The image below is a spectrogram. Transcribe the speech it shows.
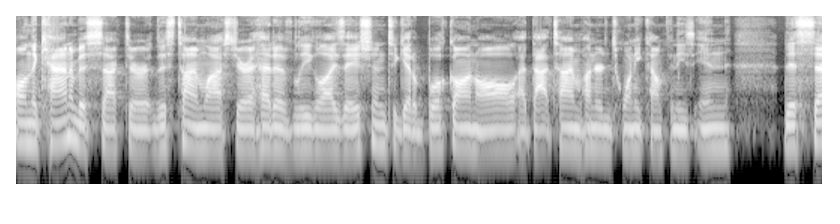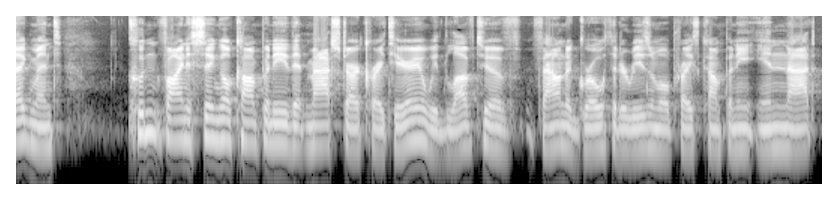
on the cannabis sector this time last year ahead of legalization to get a book on all, at that time, 120 companies in this segment. Couldn't find a single company that matched our criteria. We'd love to have found a growth at a reasonable price company in that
